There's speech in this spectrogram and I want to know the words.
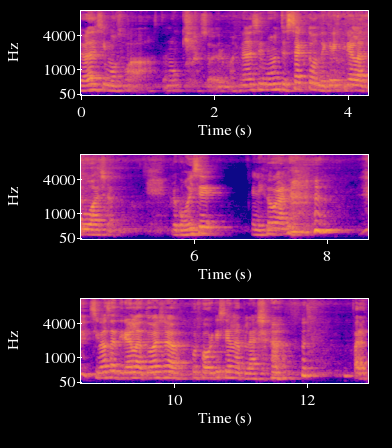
la verdad decimos, basta, no quiero saber más nada. Es el momento exacto donde querés tirar la toalla. Pero como dice el eslogan, si vas a tirar la toalla, por favor que sea en la playa. para,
